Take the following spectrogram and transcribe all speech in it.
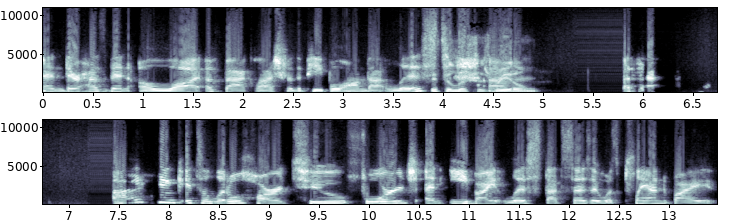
and there has been a lot of backlash for the people on that list. If the list is real. Um, I think it's a little hard to forge an Evite list that says it was planned by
